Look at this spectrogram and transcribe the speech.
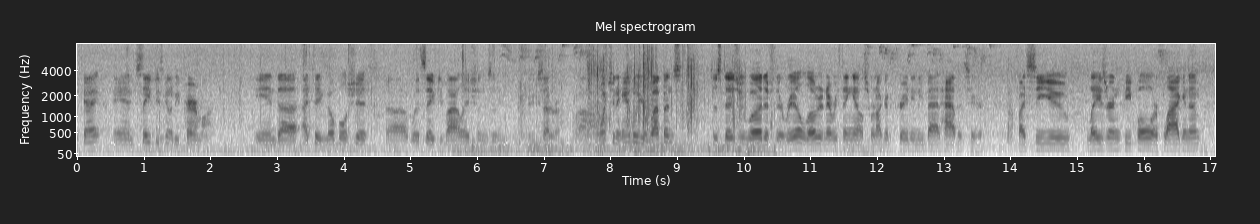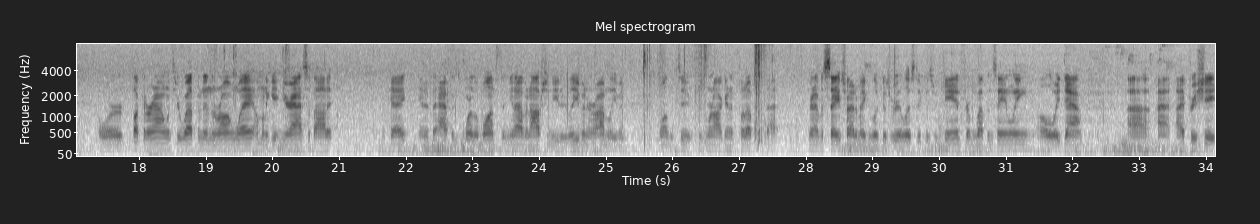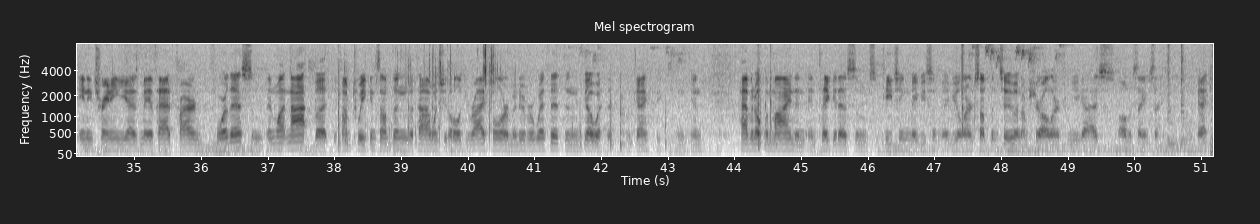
okay? And safety is going to be paramount. And uh, I take no bullshit uh, with safety violations and etc. Uh, I want you to handle your weapons just as you would if they're real, loaded, and everything else. We're not going to create any bad habits here. If I see you lasering people or flagging them or fucking around with your weapon in the wrong way, I'm going to get in your ass about it. Okay? And if it happens more than once, then you'll have an option to either leaving or I'm leaving. One of the two, because we're not going to put up with that. We're going to have a safe, try to make it look as realistic as we can from weapons handling all the way down. Uh, I, I, appreciate any training you guys may have had prior and before this and, and, whatnot, but if I'm tweaking something with how I want you to hold your rifle or maneuver with it, then go with it, okay? And, and have an open mind and, and take it as some, some, teaching. Maybe some, maybe you'll learn something too, and I'm sure I'll learn from you guys all the same thing, okay?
